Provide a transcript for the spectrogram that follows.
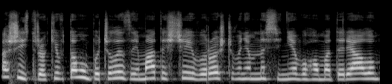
А шість років тому почали займатися ще й вирощуванням насіннєвого матеріалу,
